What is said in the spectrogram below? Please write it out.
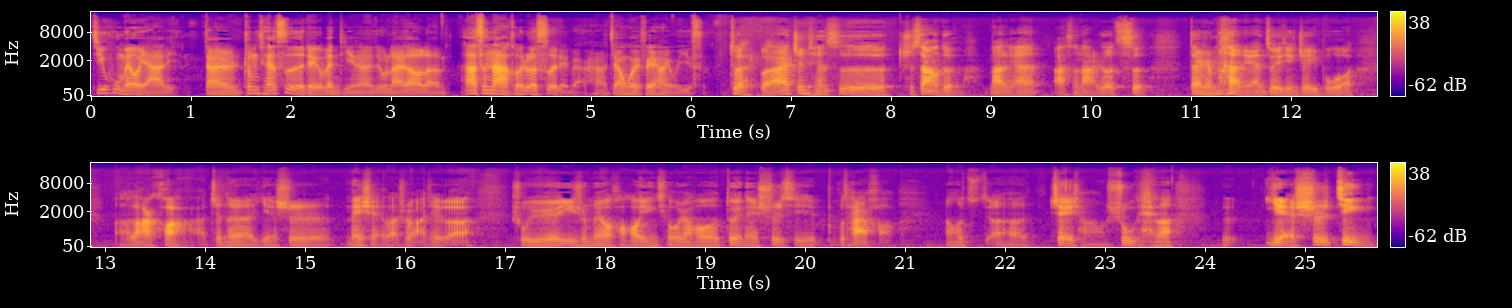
几乎没有压力。但是争前四这个问题呢，就来到了阿森纳和热刺这边哈，将会非常有意思。对，本来争前四是三个队嘛，曼联、阿森纳、热刺，但是曼联最近这一波啊拉胯，真的也是没谁了，是吧？这个属于一直没有好好赢球，然后队内士气不太好，然后呃这一场输给了，也是近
